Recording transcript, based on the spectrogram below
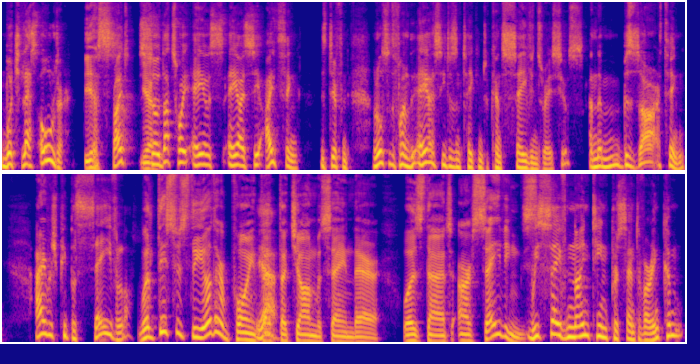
much less older, Yes. right? Yeah. So that's why AIC, AIC, I think, is different. And also the fact that AIC doesn't take into account savings ratios. And the bizarre thing, Irish people save a lot. Well, this was the other point Yeah. that, that John was saying there was that our savings. We save 19% of our income,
